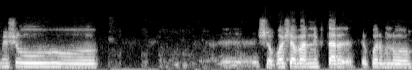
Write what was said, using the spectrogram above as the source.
מישהו שבוע שעבר נפטר, קוראים לו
